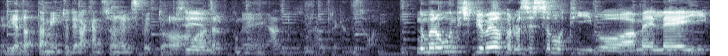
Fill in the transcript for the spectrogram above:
riadattamento della canzone rispetto Sì. ad, alcune, ad alcune altre canzoni. Numero 11 più o meno per lo stesso motivo, a me lei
